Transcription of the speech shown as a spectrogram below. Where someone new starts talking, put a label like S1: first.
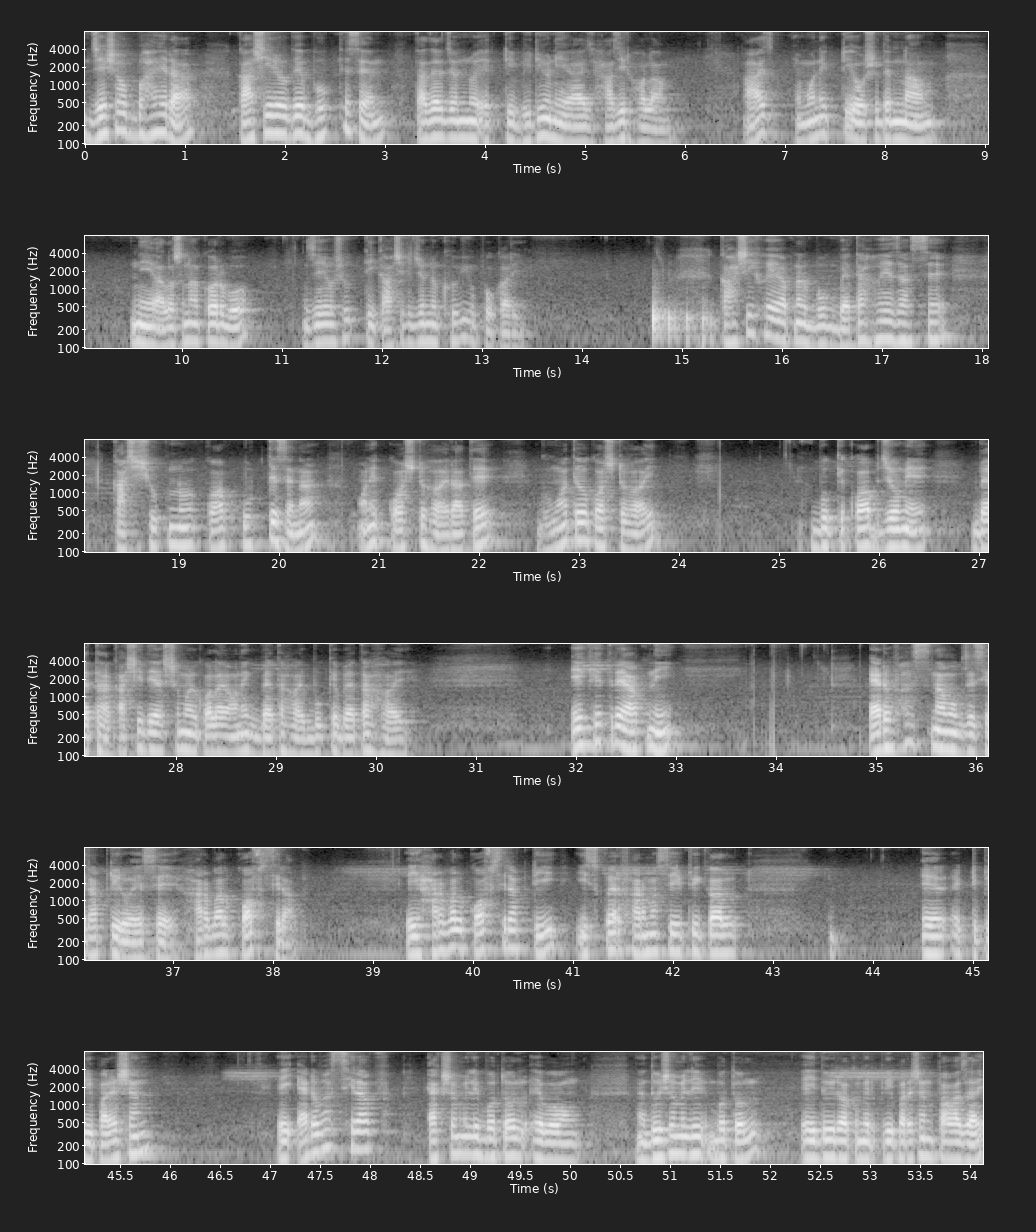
S1: যেসব ভাইয়েরা কাশি রোগে ভুগতেছেন, তাদের জন্য একটি ভিডিও নিয়ে আজ হাজির হলাম। আজ এমন একটি ওষুধের নাম নিয়ে আলোচনা করব, যে ওষুধটি কাশির জন্য খুবই উপকারী। কাশি হয়ে আপনার বুক ব্যথা হয়ে যাচ্ছে, কাশি শুকনো কফ উঠতেছে না, অনেক কষ্ট হয়। রাতে ঘুমাতেও কষ্ট হয়, বুকে কফ জমে ব্যথা, কাশি দেওয়ার সময় গলায় অনেক ব্যথা হয়, বুকে ব্যথা হয়। এক্ষেত্রে আপনি অ্যাডভাস নামক যে সিরাপটি রয়েছে, হার্বাল কফ সিরাপ, এই হার্বাল কফ সিরাপটি স্কোয়ার ফার্মাসিউটিক্যাল এর একটি প্রিপারেশন। এই অ্যাডভাস সিরাপ একশো মিলি বোতল এবং দুইশো মিলি বোতল, এই দুই রকমের প্রিপারেশন পাওয়া যায়।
